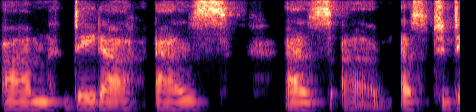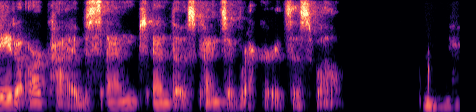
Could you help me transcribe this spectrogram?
um, data as as uh, as to data archives and and those kinds of records as well. Mm-hmm.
